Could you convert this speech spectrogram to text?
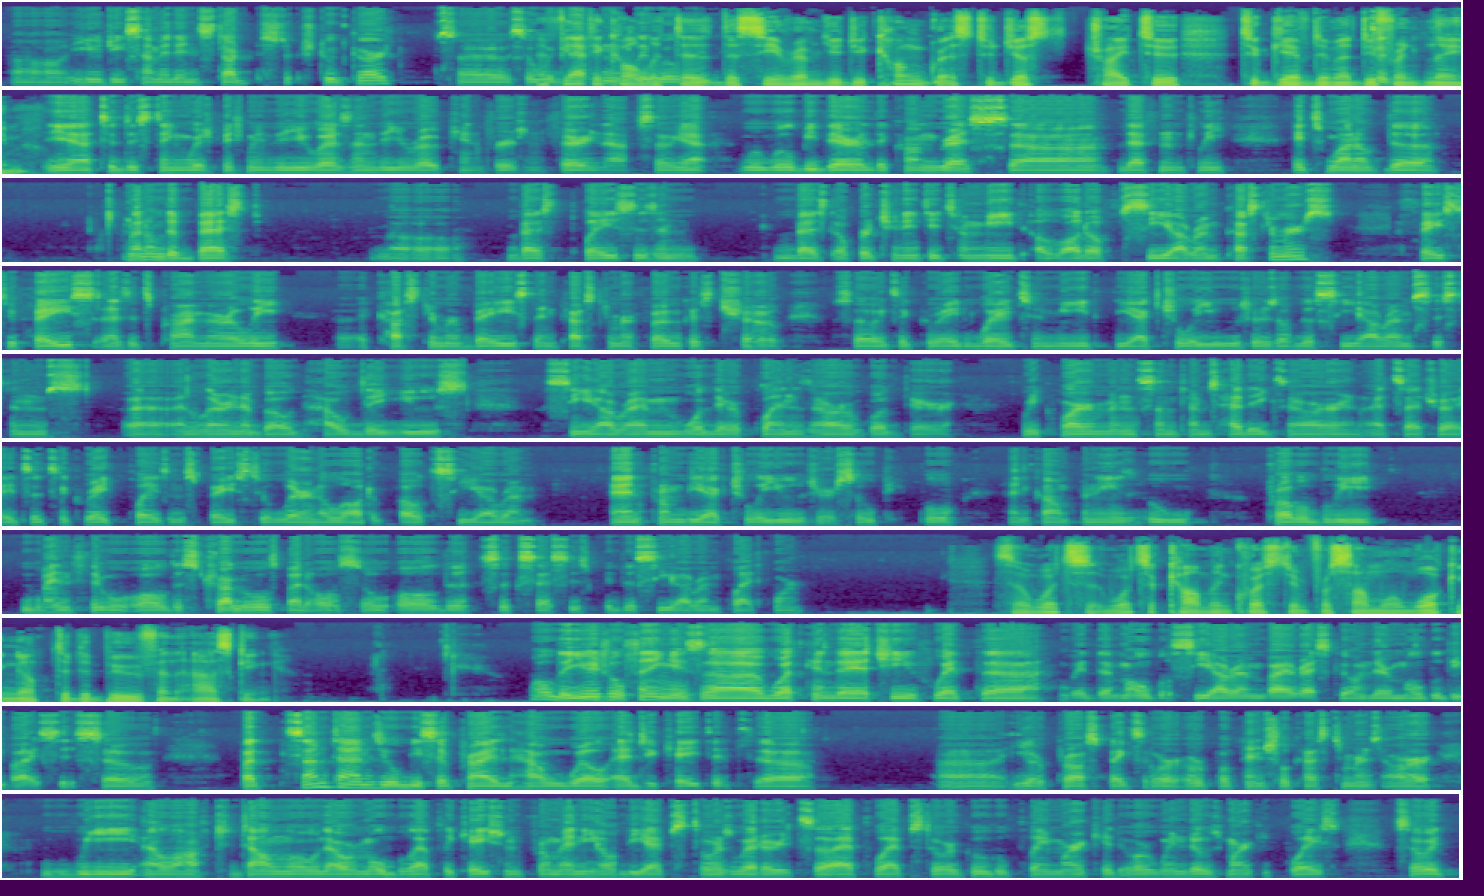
uh, UG Summit in Stuttgart. So, so I think they call it the, the CRM UG Congress to just try to to give them a different to, name. Yeah, to distinguish between the US and the European version. Fair enough. So yeah, we will be there at the Congress. Uh, definitely, it's one of the one of the best uh, best places and best opportunity to meet a lot of CRM customers face to face, as it's primarily a customer based and customer focused show. So it's a great way to meet the actual users of the CRM systems uh, and learn about how they use CRM, what their plans are, what their requirements, sometimes headaches are, etc. It's it's a great place and space to learn a lot about CRM and from the actual users, so people and companies who probably went through all the struggles, but also all the successes with the CRM platform. So what's what's a common question for someone walking up to the booth and asking? Well, the usual thing is uh, what can they achieve with uh, with the mobile CRM by Resco on their mobile devices. So, but sometimes you'll be surprised how well educated uh, uh your prospects or, or potential customers are we allow to download our mobile application from any of the app stores, whether it's uh, Apple App Store, Google Play Market, or Windows Marketplace. So it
